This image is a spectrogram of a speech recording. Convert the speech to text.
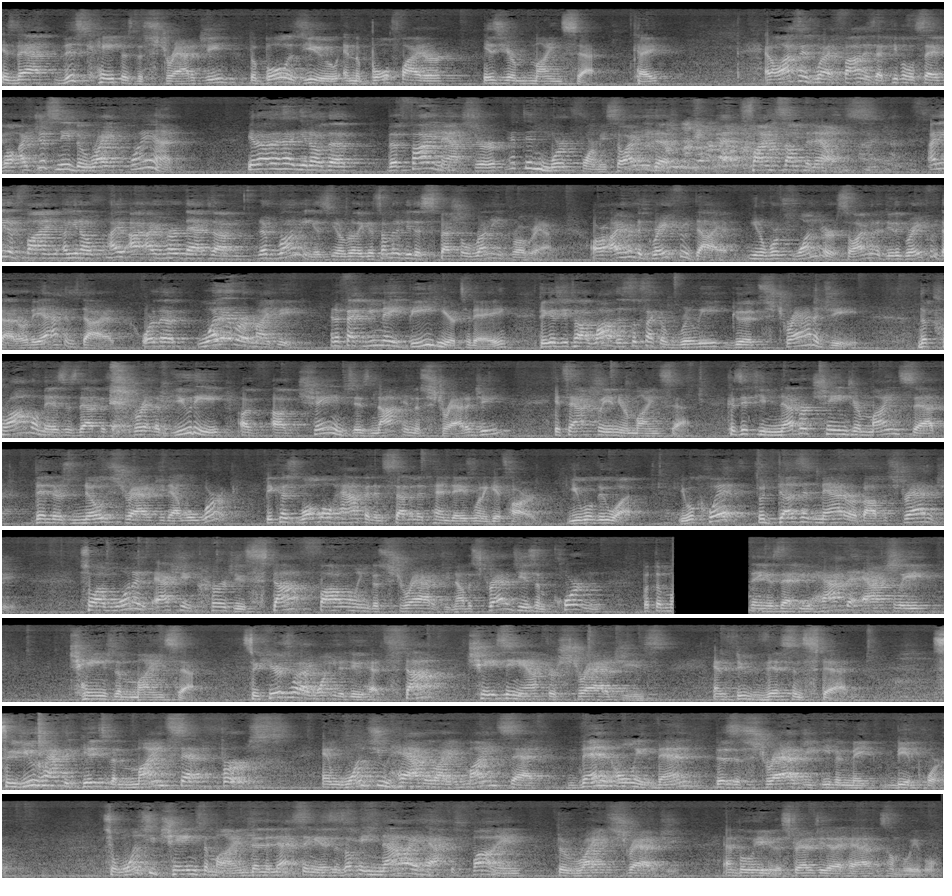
is that this cape is the strategy, the bull is you, and the bullfighter is your mindset. Okay? And a lot of times what I found is that people will say, well, I just need the right plan. You know, you know the, the thigh master, it didn't work for me, so I need to find something else. I need to find, you know, I, I heard that, um, that running is, you know, really good, so I'm going to do this special running program. Or I heard the grapefruit diet, you know, works wonders, so I'm going to do the grapefruit diet, or the Atkins diet, or the whatever it might be. And in fact, you may be here today because you thought, wow, this looks like a really good strategy. The problem is, is that the, the beauty of, of change is not in the strategy, it's actually in your mindset. Because if you never change your mindset, then there's no strategy that will work. Because what will happen in seven to ten days when it gets hard? You will do what? You will quit. So it doesn't matter about the strategy. So I want to actually encourage you stop following the strategy. Now, the strategy is important, but the thing is that you have to actually change the mindset. So here's what I want you to do, Head. Stop chasing after strategies and do this instead. So you have to get to the mindset first. And once you have the right mindset, then and only then does the strategy even make be important. So once you change the mind, then the next thing is, is okay, now I have to find the right strategy. And believe me, the strategy that I have is unbelievable.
